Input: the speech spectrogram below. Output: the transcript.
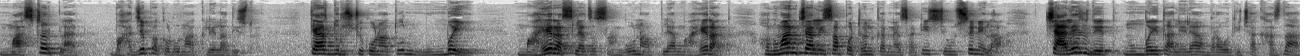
मास्टर प्लॅन भाजपकडून आखलेला दिसतोय. त्याच दृष्टिकोनातून मुंबई माहेर असल्याचं सांगून आपल्या माहेरात हनुमान चालिसा पठण करण्यासाठी शिवसेनेला चॅलेंज देत मुंबईत आलेल्या अमरावतीच्या खासदार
